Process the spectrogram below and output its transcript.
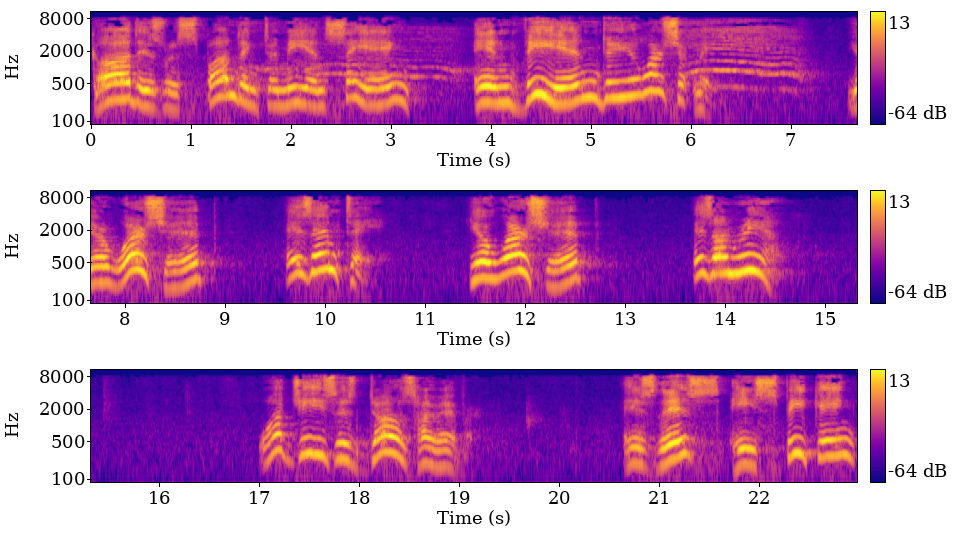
God is responding to me and saying, in vain do you worship me. Your worship is empty. Your worship is unreal. What Jesus does, however, is this. He's speaking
